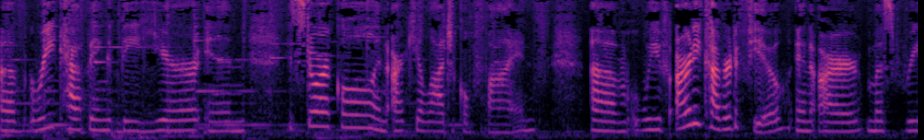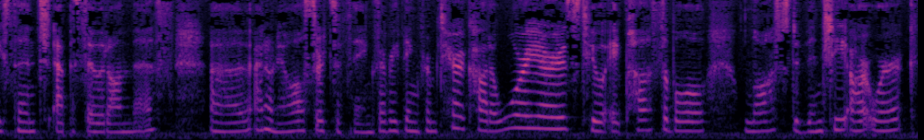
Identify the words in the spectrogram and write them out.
of recapping the year in historical and archaeological finds. Um, we've already covered a few in our most recent episode on this. Uh, I don't know, all sorts of things. Everything from terracotta warriors to a possible lost Da Vinci artwork.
